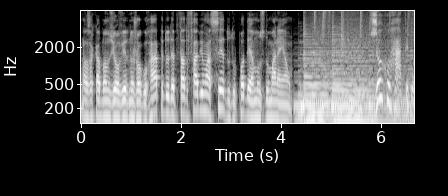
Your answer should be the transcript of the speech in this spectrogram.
Nós acabamos de ouvir no Jogo Rápido o deputado Fábio Macedo, do Podemos do Maranhão. Jogo Rápido.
